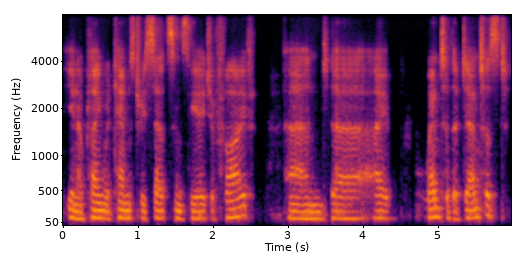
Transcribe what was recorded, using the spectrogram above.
you know, playing with chemistry sets since the age of five. And uh, I went to the dentist.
